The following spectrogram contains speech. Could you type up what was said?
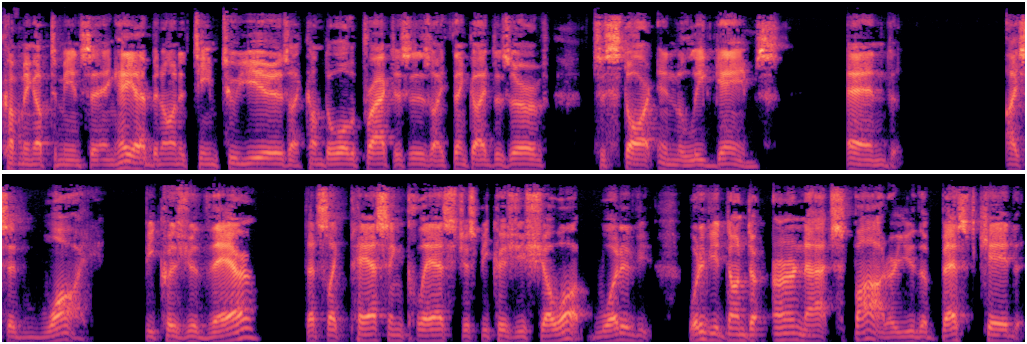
coming up to me and saying, Hey, I've been on a team two years. I come to all the practices. I think I deserve to start in the league games. And I said, why? Because you're there? That's like passing class just because you show up. What have you, what have you done to earn that spot? Are you the best kid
